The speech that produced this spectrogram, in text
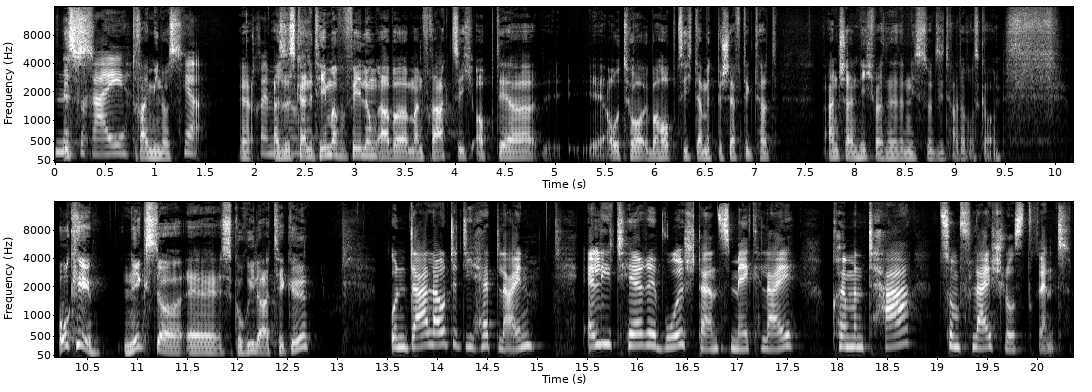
Eine Ist 3. Drei minus. Ja. Ja. Also es ist keine Themaverfehlung, aber man fragt sich, ob der äh, Autor überhaupt sich damit beschäftigt hat. Anscheinend nicht, weil sonst hätte er nicht so Zitate rausgehauen. Okay, nächster äh, skurriler Artikel. Und da lautet die Headline: Elitäre Wohlstandsmäkelei, Kommentar zum Fleischlusttrend.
